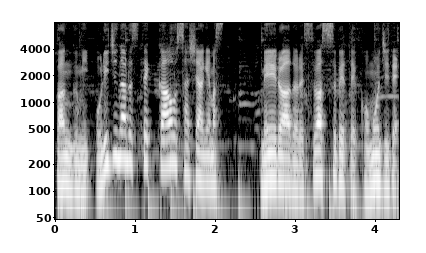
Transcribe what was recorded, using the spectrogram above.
番組オリジナルステッカーを差し上げます。メールアドレスはすべて小文字で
